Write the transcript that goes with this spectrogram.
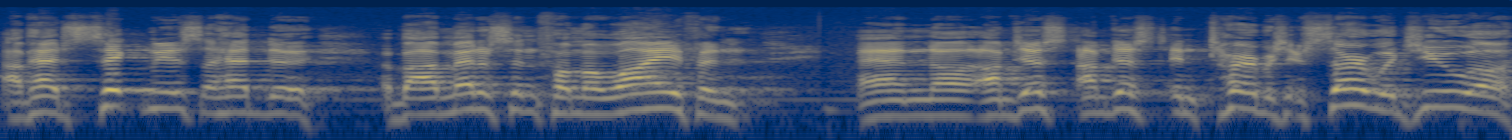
I've had sickness. I had to buy medicine for my wife and, and uh, I'm just, I'm just in turbulence. Sir, would you uh,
